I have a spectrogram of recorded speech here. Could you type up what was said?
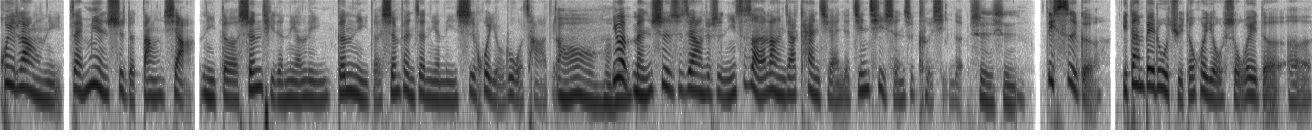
会让你在面试的当下，你的身体的年龄跟你的身份证年龄是会有落差的哦。因为门市是这样，就是你至少要让人家看起来你的精气神是可行的。是是。第四个。一旦被录取，都会有所谓的呃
